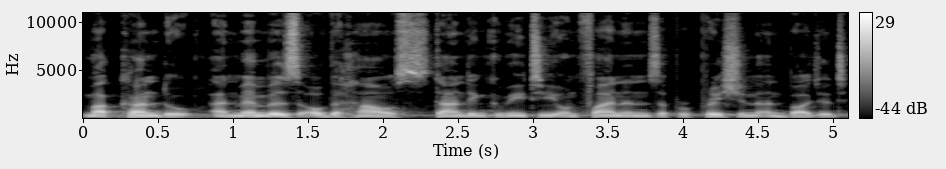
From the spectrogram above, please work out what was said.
Makando, and members of the House Standing Committee on Finance, Appropriation and Budget.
